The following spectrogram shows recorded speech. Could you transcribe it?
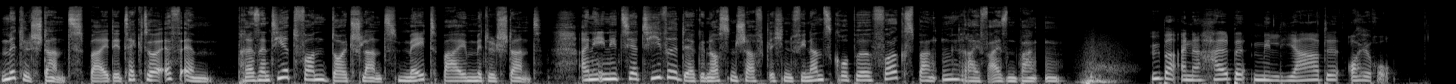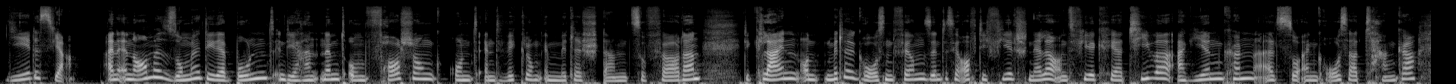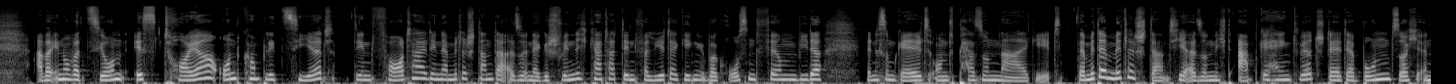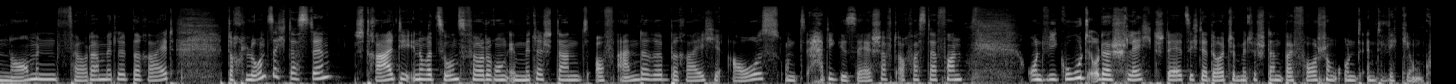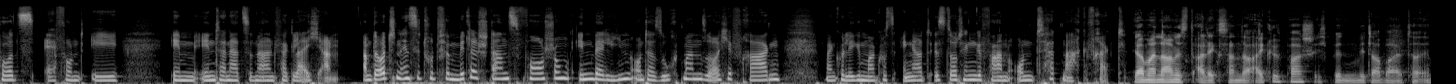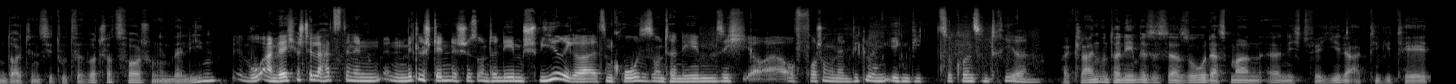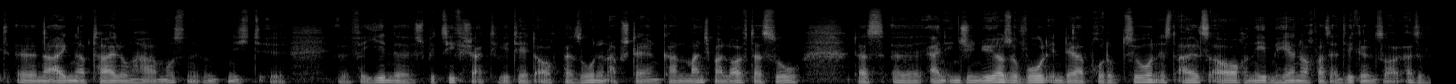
Mittelstand bei Detektor FM. Präsentiert von Deutschland Made by Mittelstand. Eine Initiative der genossenschaftlichen Finanzgruppe Volksbanken Raiffeisenbanken. Über eine halbe Milliarde Euro. Jedes Jahr. Eine enorme Summe, die der Bund in die Hand nimmt, um Forschung und Entwicklung im Mittelstand zu fördern. Die kleinen und mittelgroßen Firmen sind es ja oft, die viel schneller und viel kreativer agieren können als so ein großer Tanker. Aber Innovation ist teuer und kompliziert. Den Vorteil, den der Mittelstand da also in der Geschwindigkeit hat, den verliert er gegenüber großen Firmen wieder, wenn es um Geld und Personal geht. Damit der Mittelstand hier also nicht abgehängt wird, stellt der Bund solche enormen Fördermittel bereit. Doch lohnt sich das denn? Strahlt die Innovationsförderung im Mittelstand auf andere Bereiche aus und hat die Gesellschaft auch was davon? Und wie gut oder schlecht stellt sich der deutsche Mittelstand bei Forschung und Entwicklung, kurz F&E, im internationalen Vergleich an? Am Deutschen Institut für Mittelstandsforschung in Berlin untersucht man solche Fragen. Mein Kollege Markus Engert ist dorthin gefahren und hat nachgefragt. Ja, mein Name ist Alexander Eichelpasch. Ich bin Mitarbeiter im Deutschen Institut für Wirtschaftsforschung in Berlin. Wo, an welcher Stelle hat es denn ein, ein, mittelständisches Unternehmen schwieriger als ein großes Unternehmen, sich auf Forschung und Entwicklung irgendwie zu konzentrieren? Bei kleinen Unternehmen ist es ja so, dass man äh, nicht für jede Aktivität äh, eine eigene Abteilung haben muss und nicht äh, für jede spezifische Aktivität auch Personen abstellen kann. Manchmal läuft das so, dass äh, ein Ingenieur sowohl in der Produktion ist als auch nebenher noch was entwickeln soll. Also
